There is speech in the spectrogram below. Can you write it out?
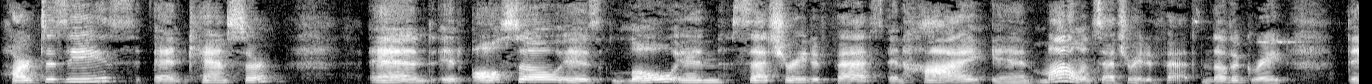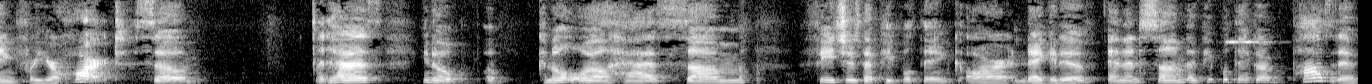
heart disease and cancer and it also is low in saturated fats and high in monounsaturated fats. Another great thing for your heart. So it has, you know, canola oil has some features that people think are negative and then some that people think are positive.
